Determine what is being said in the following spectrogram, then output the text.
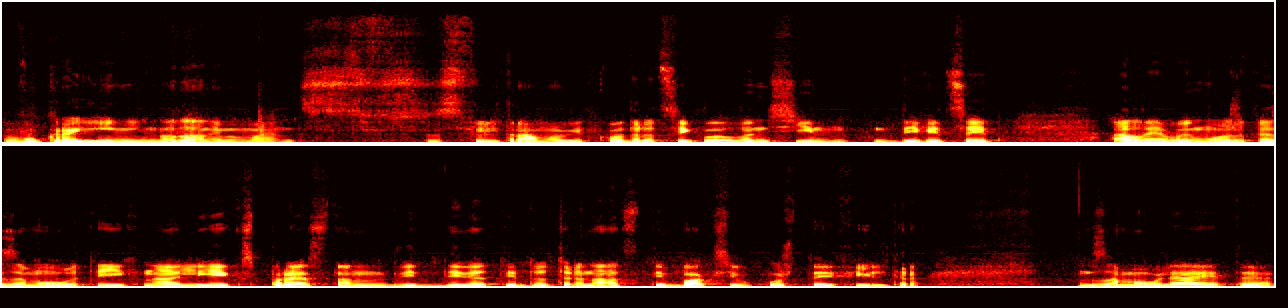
В Україні на даний момент з, фільтрами від квадроцикла Lensin дефіцит, але ви можете замовити їх на AliExpress, там від 9 до 13 баксів коштує фільтр. Замовляєте,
